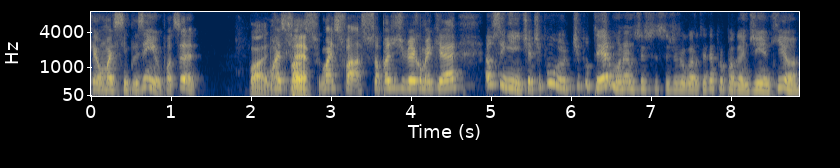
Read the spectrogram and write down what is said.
que é o mais simplesinho, pode ser? Pode. Mais fácil, mais fácil. Só para a gente ver como é que é. É o seguinte, é tipo, tipo termo, né? Não sei se vocês já jogaram, tem até propagandinha aqui, ó.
